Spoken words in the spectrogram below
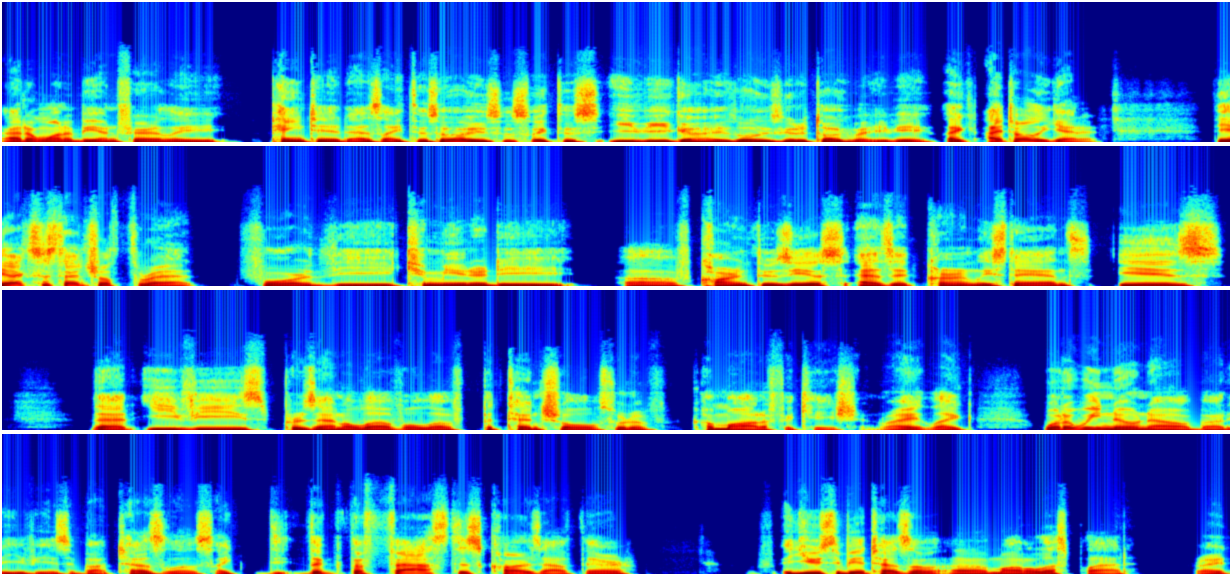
I don't want to be unfairly painted as like this. Oh, he's just like this EV guy. He's always going to talk about EV. Like I totally get it. The existential threat for the community of car enthusiasts, as it currently stands, is that EVs present a level of potential sort of commodification, right? Like, what do we know now about EVs, about Teslas? Like, the, the, fastest cars out there, it used to be a Tesla uh, Model S Plaid, right?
